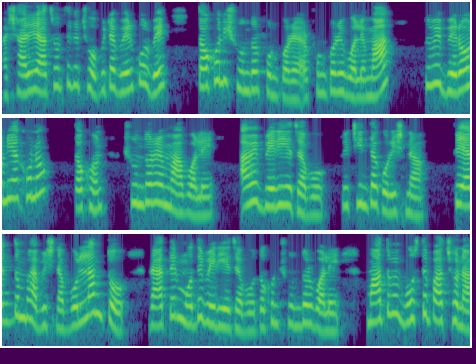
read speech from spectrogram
আর শাড়ির আঁচল থেকে ছবিটা বের করবে, তখনই সুন্দর ফোন করে আর ফোন করে বলে, মা, তুমি বেরোনি এখনও? তখন সুন্দরের মা বলে, আমি বেরিয়ে যাব, তুই চিন্তা করিস না, তুই একদম ভাবিস না। বললাম তো, রাতের মধ্যে বেরিয়ে যাব। তখন সুন্দর বলে, মা, তুমি বুঝতে পারছ না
